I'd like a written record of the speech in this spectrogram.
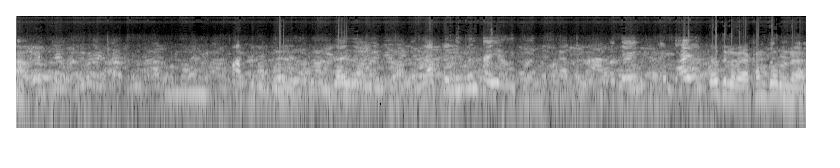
ভাই এখন গরু নেন।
